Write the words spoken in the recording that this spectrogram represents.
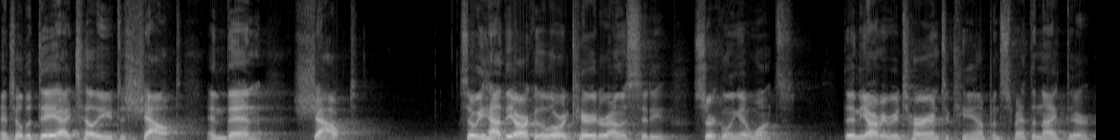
until the day I tell you to shout, and then shout. So he had the ark of the Lord carried around the city, circling it once. Then the army returned to camp and spent the night there.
